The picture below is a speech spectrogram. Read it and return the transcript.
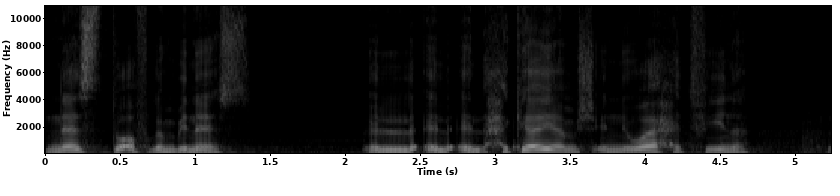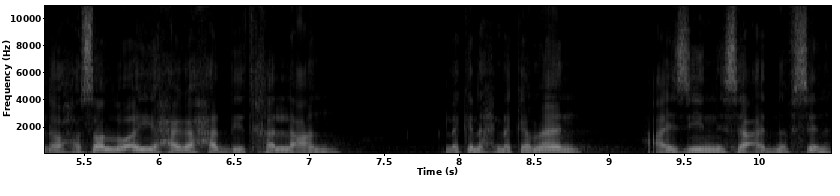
ناس تقف جنب ناس. ال- ال- الحكاية مش إن واحد فينا لو حصل له أي حاجة حد يتخلى عنه. لكن إحنا كمان عايزين نساعد نفسنا.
